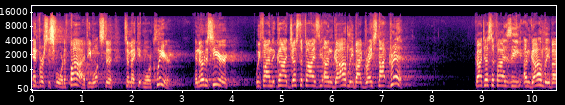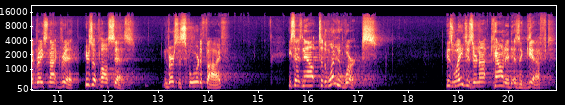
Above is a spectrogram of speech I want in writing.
in verses 4 to 5. He wants to, to make it more clear. And notice here, we find that God justifies the ungodly by grace, not grit. God justifies the ungodly by grace, not grit. Here's what Paul says in verses 4 to 5. He says, Now, to the one who works, his wages are not counted as a gift,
